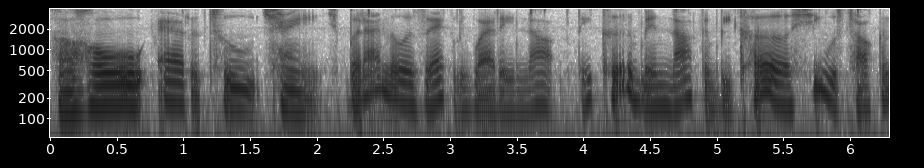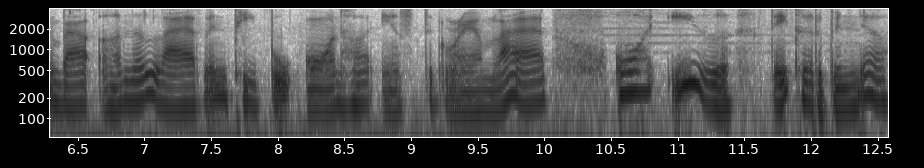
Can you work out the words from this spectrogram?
her whole attitude changed. But I know exactly why they knocked. They could have been knocking because she was talking about unaliving people on her Instagram live. Or either they could have been there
